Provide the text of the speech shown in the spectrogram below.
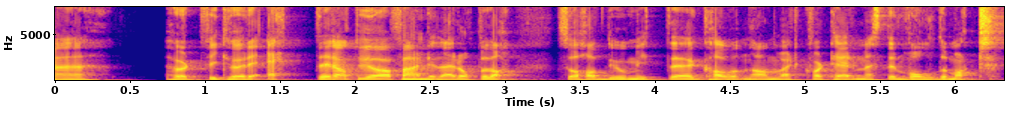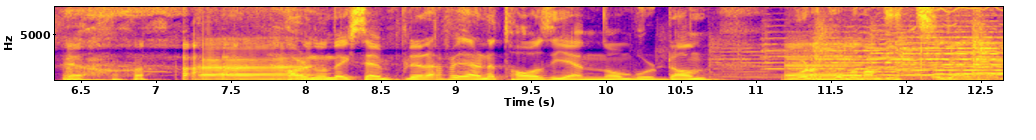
eh, hørte, fikk høre etter at vi var ferdig der oppe, da, så hadde jo mitt eh, kallenavn vært kvartermester Voldemort. Ja. Har du noen eksempler der? For Gjerne ta oss gjennom hvordan Hvordan kommer man dit? jeg,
